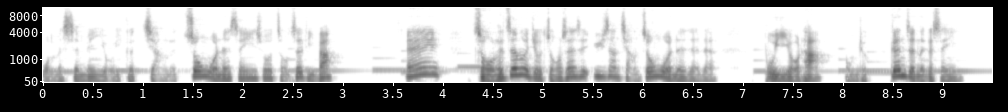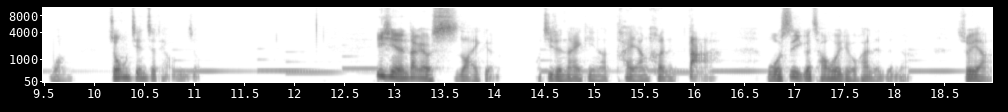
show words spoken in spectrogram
我们身边有一个讲了中文的声音说：“走这里吧。”哎，走了这么久，总算是遇上讲中文的人了。不疑有他，我们就跟着那个声音往中间这条路走。一行人大概有十来个。我记得那一天啊，太阳很大，我是一个超会流汗的人啊，所以啊，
